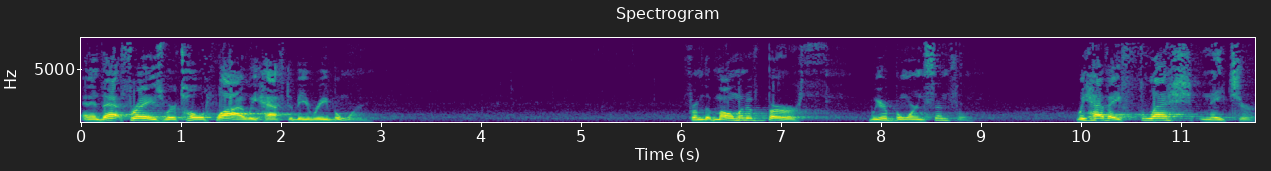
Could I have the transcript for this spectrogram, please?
And in that phrase, we're told why we have to be reborn. From the moment of birth, we are born sinful. We have a flesh nature,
